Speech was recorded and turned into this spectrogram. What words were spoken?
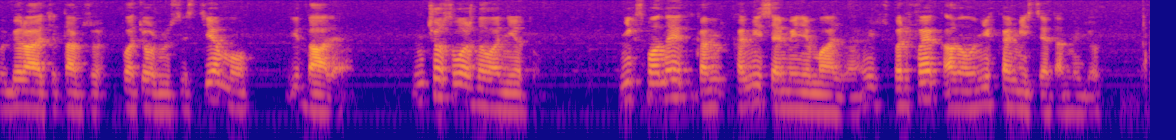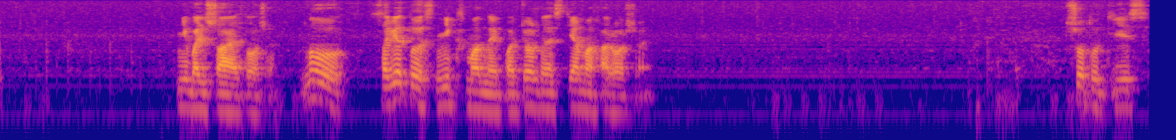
Выбираете также платежную систему и далее. Ничего сложного нету. Nix Money комиссия минимальная. Perfect, она у них комиссия там идет. Небольшая тоже. Ну, советую с Nix Money, платежная система хорошая. Что тут есть?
